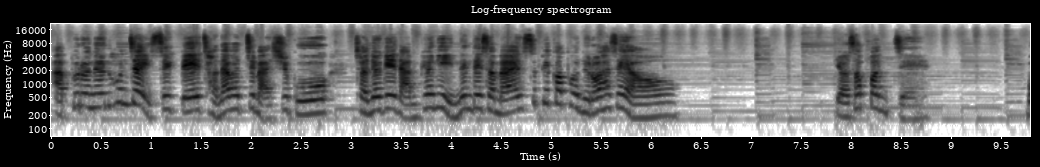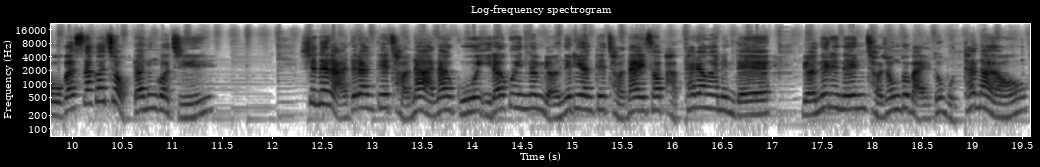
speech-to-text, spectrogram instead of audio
앞으로는 혼자 있을 때 전화 받지 마시고 저녁에 남편이 있는 데서만 스피커폰으로 하세요. 여섯 번째. 뭐가 싸가지 없다는 거지. 신은 아들한테 전화 안 하고 일하고 있는 며느리한테 전화해서 밥 타령하는데 며느리는 저 정도 말도 못하나요?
